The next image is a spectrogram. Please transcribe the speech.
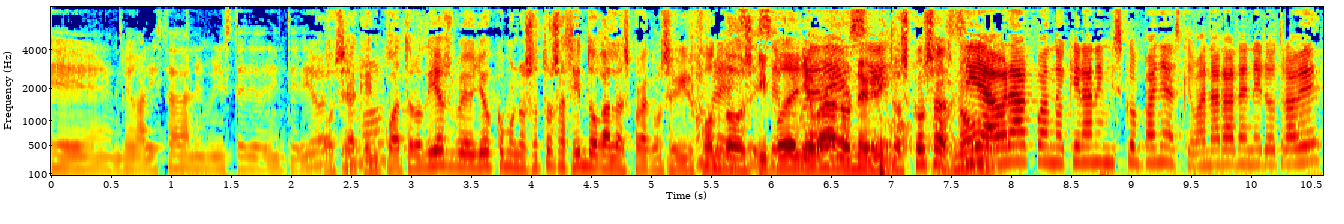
eh, legalizada en el Ministerio del Interior. O sea que en cuatro días veo yo como nosotros haciendo galas para conseguir Hombre, fondos si y poder puede, llevar a los sí. negritos cosas, ¿no? Sí, ahora cuando quieran y mis compañeras que van a Arara enero otra vez,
